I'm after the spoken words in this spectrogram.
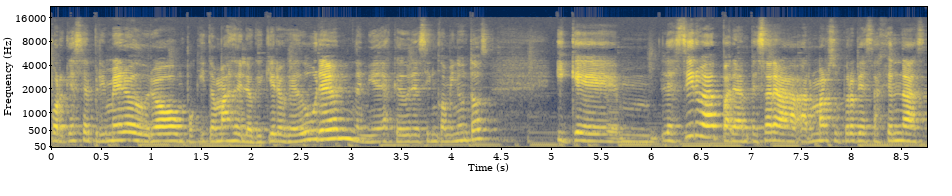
porque es el primero, duró un poquito más de lo que quiero que dure. De mi idea es que dure 5 minutos. Y que mm, les sirva para empezar a armar sus propias agendas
